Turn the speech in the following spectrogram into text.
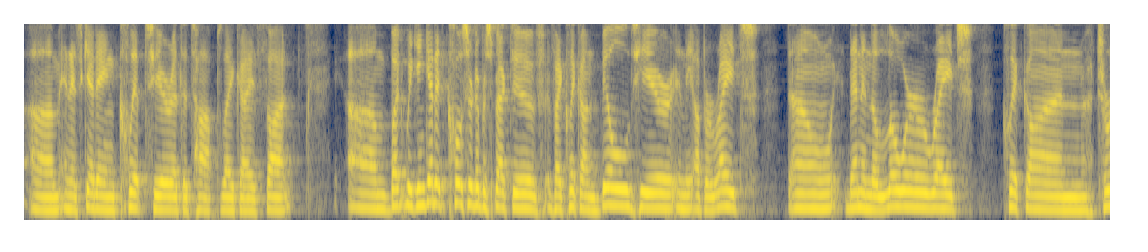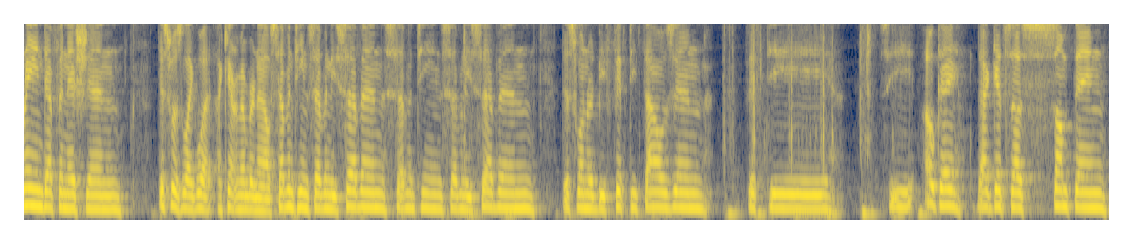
Um, and it's getting clipped here at the top like I thought. Um, but we can get it closer to perspective if I click on build here in the upper right, down, then in the lower right, click on terrain definition, this was like what? I can't remember now. 1777, 1777. This one would be 50,000. 50. See, okay, that gets us something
